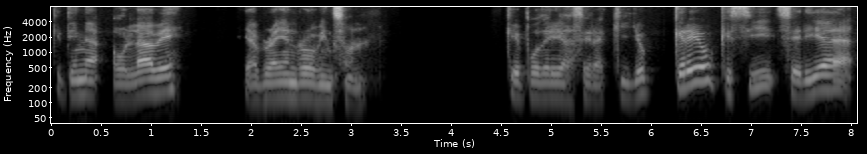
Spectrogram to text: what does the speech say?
que tiene a Olave y a Brian Robinson. ¿Qué podría hacer aquí? Yo creo que sí sería,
